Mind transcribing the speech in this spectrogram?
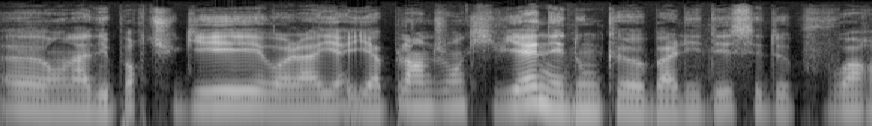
Euh, on a des Portugais, voilà, il y, a- il y a plein de gens qui viennent. Et donc bah, l'idée, c'est de pouvoir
